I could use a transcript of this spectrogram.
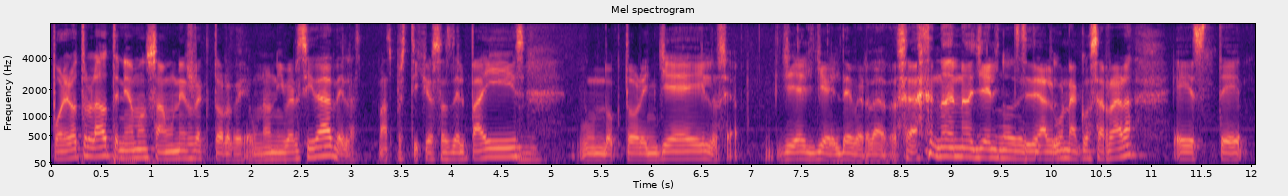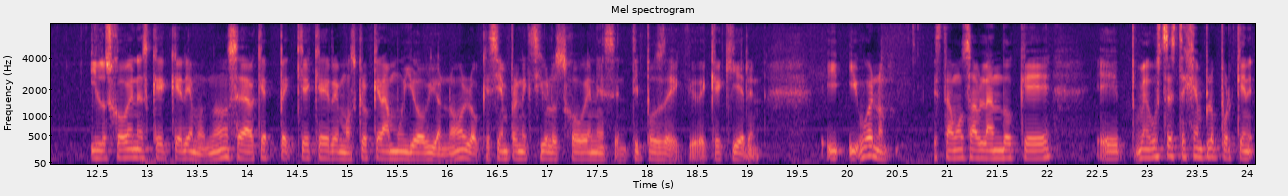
Por el otro lado teníamos a un ex rector de una universidad, de las más prestigiosas del país, un doctor en Yale, o sea, Yale, Yale de verdad, o sea, no, no Yale de, alguna cosa rara, este, y los jóvenes qué queremos, ¿no? O sea, ¿qué, ¿qué, queremos? Creo que era muy obvio, ¿no? Lo que siempre han exigido los jóvenes en tipos de, de qué quieren. Y, y, bueno, estamos hablando que eh, me gusta este ejemplo porque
